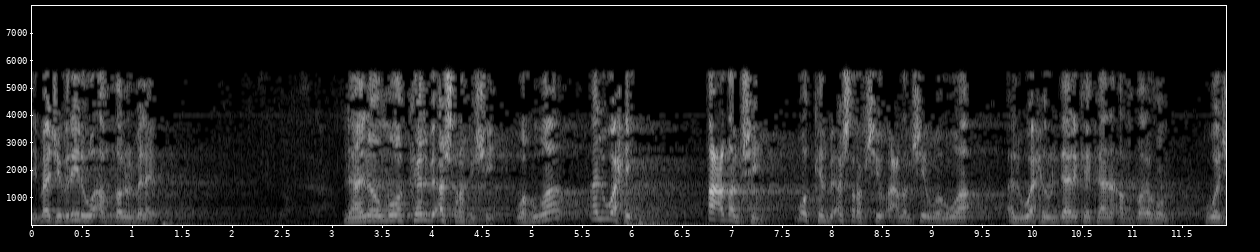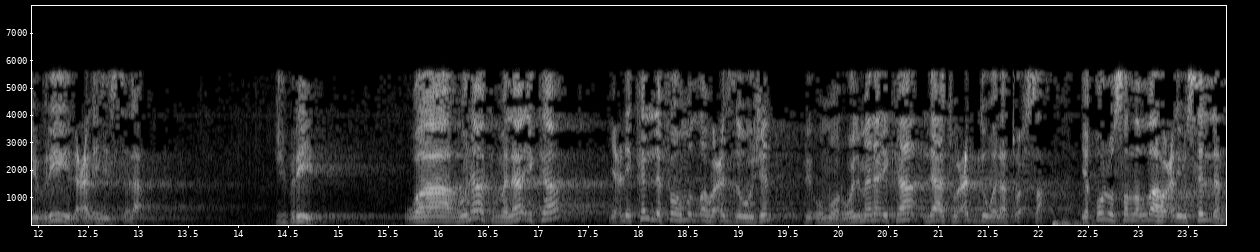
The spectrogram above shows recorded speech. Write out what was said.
لما جبريل هو أفضل الملائكة؟ لأنه موكل بأشرف شيء وهو الوحي. أعظم شيء موكل بأشرف شيء وأعظم شيء وهو الوحي. ولذلك كان أفضلهم. هو جبريل عليه السلام. جبريل. وهناك ملائكة يعني كلفهم الله عز وجل بأمور والملائكة لا تعد ولا تحصى. يقول صلى الله عليه وسلم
